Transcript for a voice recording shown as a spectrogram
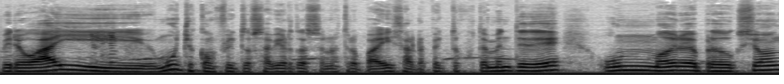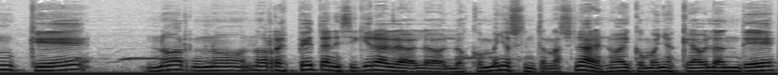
pero hay muchos conflictos abiertos en nuestro país al respecto justamente de un modelo de producción que no, no, no respeta ni siquiera los convenios internacionales. no Hay convenios que hablan de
